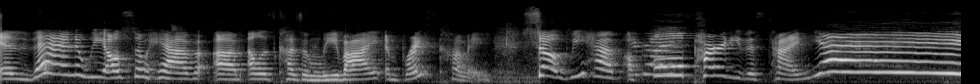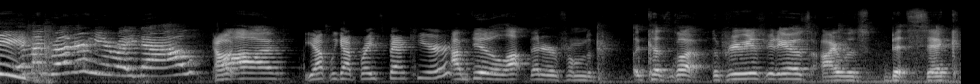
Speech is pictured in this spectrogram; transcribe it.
And then we also have um, Ella's cousin Levi and Bryce coming. So we have a hey, full party this time. Yay! And my brother here right now. Oh, uh, yep, we got Bryce back here. I'm feeling a lot better from the, because look, the previous videos, I was a bit sick.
